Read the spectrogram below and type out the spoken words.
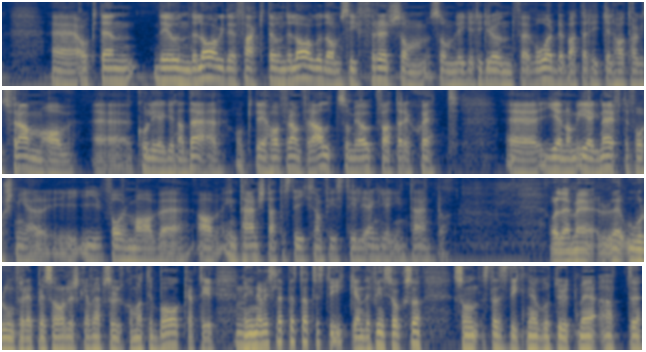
Eh, och den, det underlag, det faktaunderlag och de siffror som, som ligger till grund för vår debattartikel har tagits fram av eh, kollegorna där. Och det har framförallt, som jag uppfattar det, skett eh, genom egna efterforskningar i, i form av, eh, av intern statistik som finns tillgänglig internt. Då. Och det där med oron för repressalier ska vi absolut komma tillbaka till. Mm. Men innan vi släpper statistiken, det finns ju också sån statistik ni har gått ut med att eh,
